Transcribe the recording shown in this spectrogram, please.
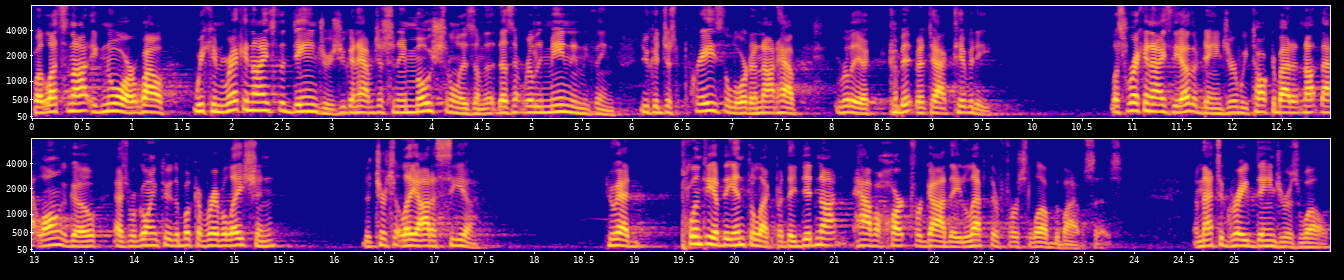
But let's not ignore, while we can recognize the dangers. You can have just an emotionalism that doesn't really mean anything. You could just praise the Lord and not have really a commitment to activity. Let's recognize the other danger. We talked about it not that long ago as we're going through the book of Revelation. The church at Laodicea, who had plenty of the intellect, but they did not have a heart for God. They left their first love, the Bible says. And that's a grave danger as well.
